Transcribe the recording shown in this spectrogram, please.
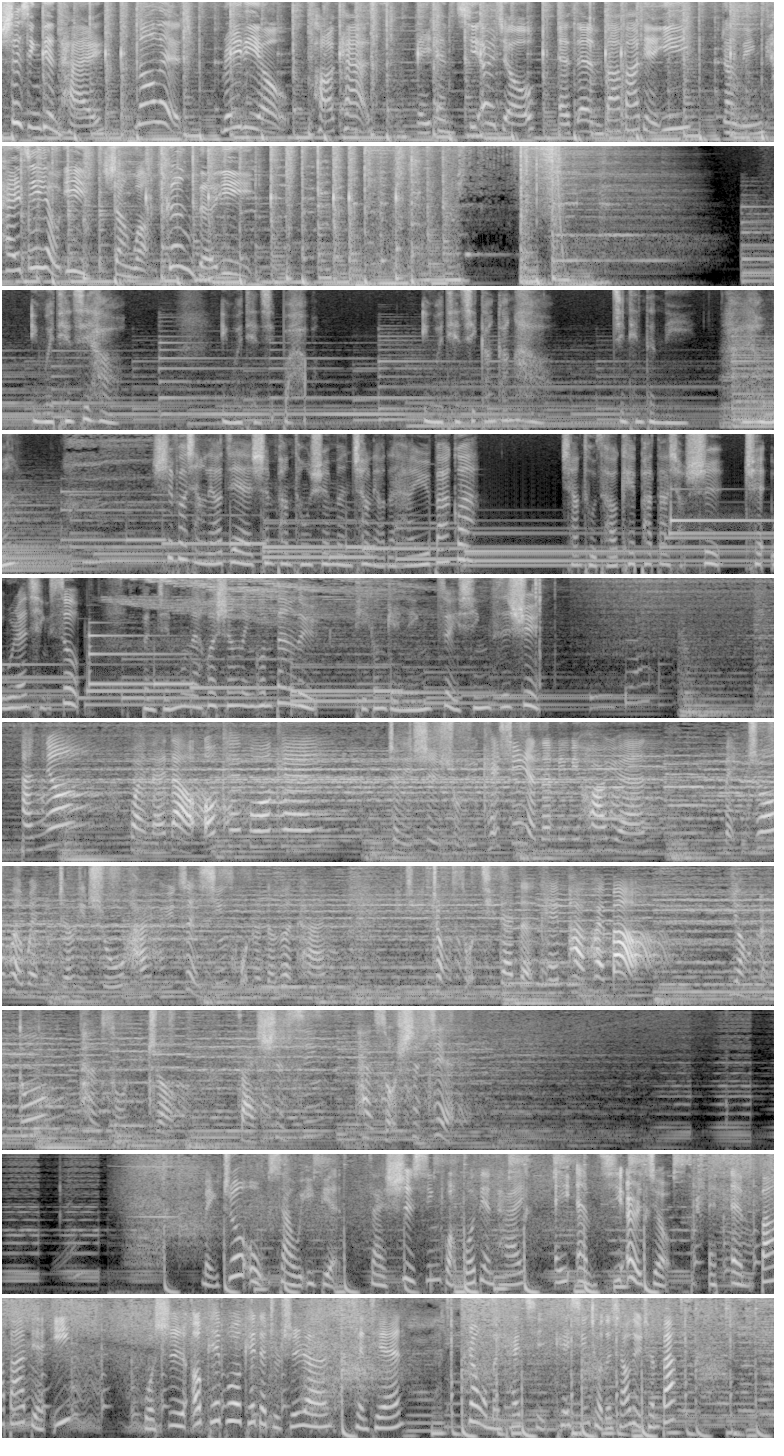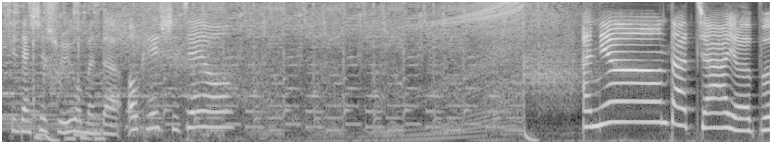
世新电台 Knowledge Radio Podcast AM 七二九 FM 八八点一，让您开机有益，上网更得意。因为天气好，因为天气不好，因为天气刚刚好。今天的你还好吗？是否想了解身旁同学们畅聊的韩娱八卦？想吐槽 K-pop 大小事，却无人倾诉。本节目来化身灵魂伴侣，提供给您最新资讯。安妞，欢迎来到 OK 不 OK？这里是属于 K 星人的秘密花园，每周会为您整理出韩娱最新火热的论坛，以及众所期待的 K-pop 快报。用耳朵探索宇宙，在世新探索世界。每周五下午一点，在世新广播电台 AM 七二九 FM 八八点一，我是 OK 不 OK 的主持人甜甜，让我们开启 K 星球的小旅程吧。现在是属于我们的 OK 时间哦。阿妞，大家有了不？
